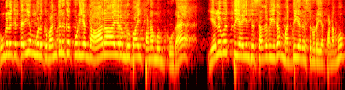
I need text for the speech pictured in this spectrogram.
உங்களுக்கு தெரியும் உங்களுக்கு வந்திருக்கக்கூடிய இந்த ஆறாயிரம் ரூபாய் பணமும் கூட எழுபத்தி ஐந்து சதவீதம் மத்திய அரசினுடைய பணமும்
